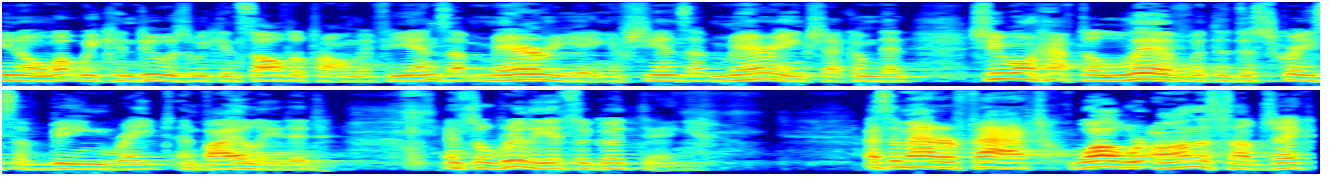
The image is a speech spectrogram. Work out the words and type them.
you know, what we can do is we can solve the problem. If he ends up marrying, if she ends up marrying Shechem, then she won't have to live with the disgrace of being raped and violated. And so, really, it's a good thing. As a matter of fact, while we're on the subject,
